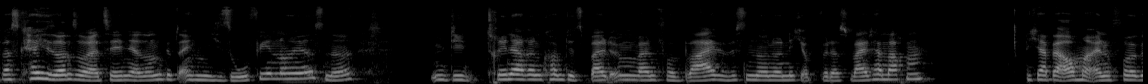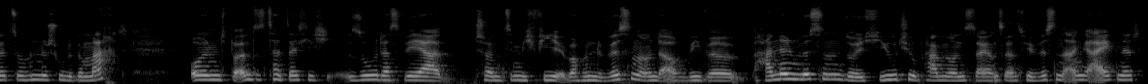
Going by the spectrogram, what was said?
Was kann ich sonst so erzählen? Ja, sonst gibt es eigentlich nicht so viel Neues, ne? Die Trainerin kommt jetzt bald irgendwann vorbei. Wir wissen nur noch nicht, ob wir das weitermachen. Ich habe ja auch mal eine Folge zur Hundeschule gemacht. Und bei uns ist tatsächlich so, dass wir schon ziemlich viel über Hunde wissen und auch wie wir handeln müssen. Durch YouTube haben wir uns da ganz, ganz viel Wissen angeeignet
